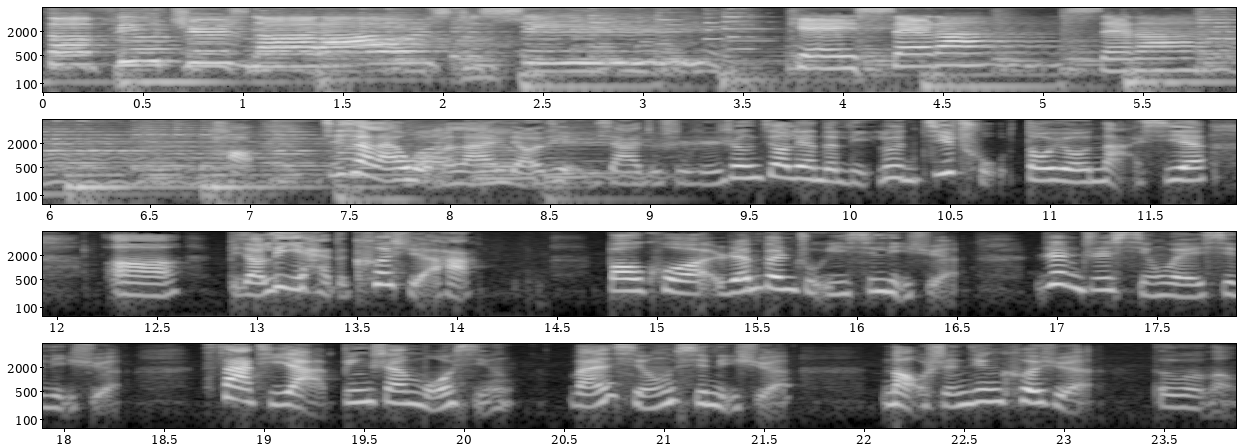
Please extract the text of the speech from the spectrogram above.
The future's not ours to see. Que sera, sera. 好，接下来我们来了解一下，就是人生教练的理论基础都有哪些，呃，比较厉害的科学哈，包括人本主义心理学、认知行为心理学、萨提亚冰山模型、完形心理学、脑神经科学等等等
